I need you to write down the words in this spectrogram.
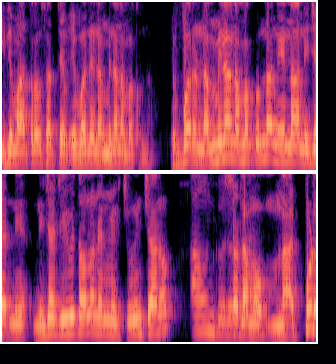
ఇది మాత్రం సత్యం. ఎవరిని నమ్మినా నమ్మకున్నా. ఎవరు నమ్మినా నమ్మకున్నా నేను నా నిజ నిజ జీవితంలో నేను మీకు చూపించాను. సో నా నా ఎప్పుడు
